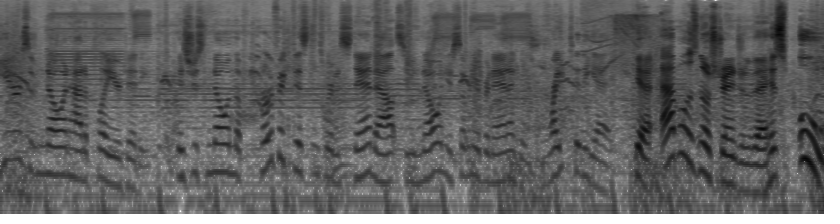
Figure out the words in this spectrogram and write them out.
years of knowing how to play your Diddy. It's just knowing the perfect distance where to stand out so you know when you're summoning your banana, goes right to the edge. Yeah, Apple is no stranger to that. His ooh,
